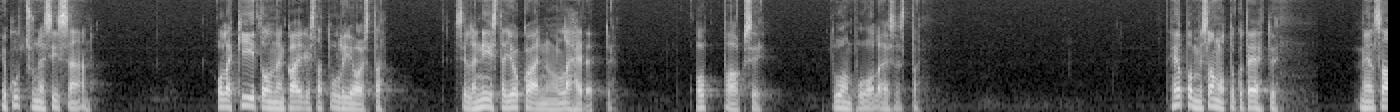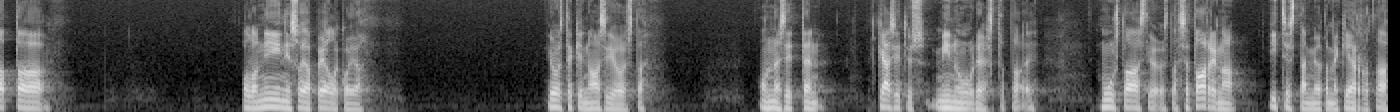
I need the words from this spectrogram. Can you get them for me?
ja kutsu ne sisään. Ole kiitollinen kaikista tulijoista, sillä niistä jokainen on lähetetty. Oppaaksi tuon puoleisesta. Helpommin sanottu kuin tehty. Meillä saattaa olla niin isoja pelkoja joistakin asioista. On ne sitten käsitys minuudesta tai muusta asioista. Se tarina itsestämme, jota me kerrotaan.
